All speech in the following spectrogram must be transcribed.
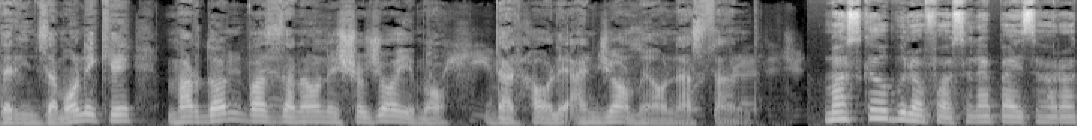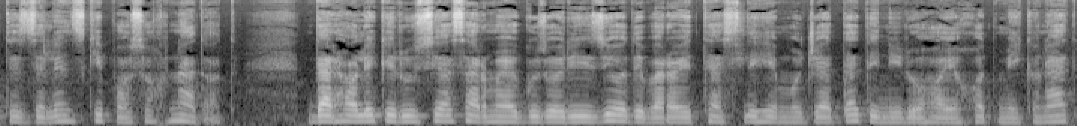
در این زمانی که مردان و زنان شجاع ما در حال انجام آن هستند. مسکو بلافاصله به اظهارات زلنسکی پاسخ نداد در حالی که روسیه سرمایه گذاری زیادی برای تسلیح مجدد نیروهای خود می کند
